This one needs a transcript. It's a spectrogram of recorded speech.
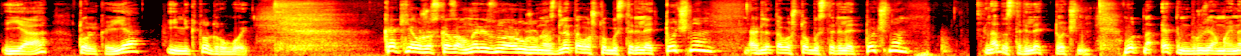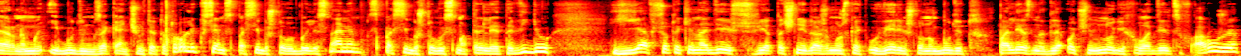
я, только я и никто другой. Как я уже сказал, нарезное оружие у нас для того, чтобы стрелять точно, а для того, чтобы стрелять точно, надо стрелять точно. Вот на этом, друзья мои, наверное, мы и будем заканчивать этот ролик. Всем спасибо, что вы были с нами. Спасибо, что вы смотрели это видео. Я все-таки надеюсь, я точнее даже, можно сказать, уверен, что оно будет полезно для очень многих владельцев оружия,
